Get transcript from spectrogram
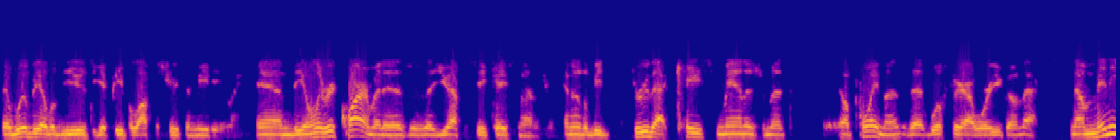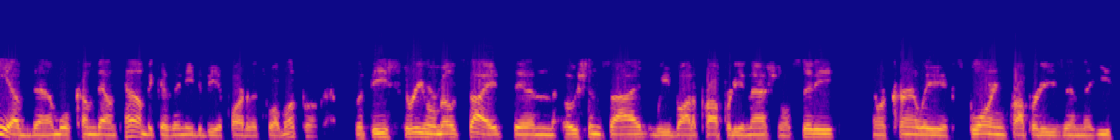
that we'll be able to use to get people off the streets immediately. And the only requirement is, is that you have to see a case manager. And it'll be through that case management appointment that we'll figure out where you go next. Now, many of them will come downtown because they need to be a part of the 12 month program. But these three remote sites in Oceanside, we bought a property in National City, And we're currently exploring properties in the East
